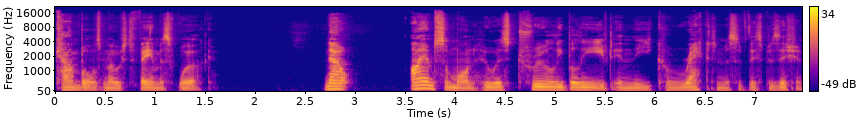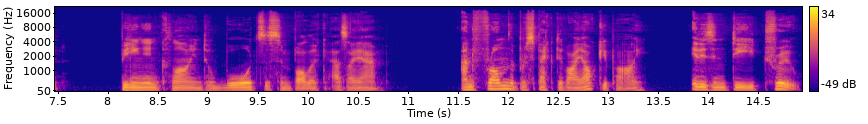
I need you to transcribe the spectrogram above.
Campbell's most famous work. Now, I am someone who has truly believed in the correctness of this position, being inclined towards the symbolic as I am. And from the perspective I occupy, it is indeed true.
